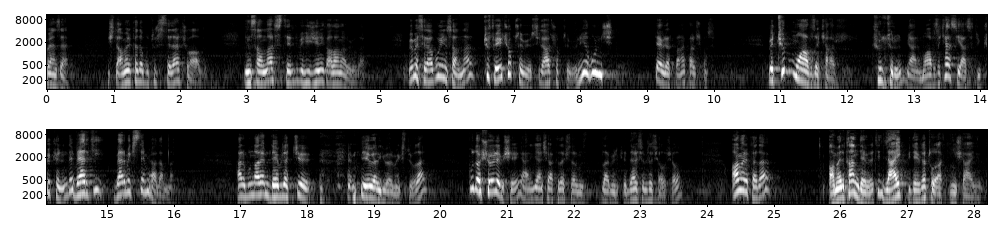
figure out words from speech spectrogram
benzer. İşte Amerika'da bu tür siteler çoğaldı. İnsanlar steril ve hijyenik alan arıyorlar. Ve mesela bu insanlar tüfeği çok seviyor, silahı çok seviyor. Niye? Bunun için. Devlet bana karışmasın. Ve tüm muhafazakar kültürün yani muhafazakar siyasetin kökeninde vergi vermek istemiyor adamlar. Hani bunlar hem devletçi hem niye vergi vermek istiyorlar? Bu da şöyle bir şey. Yani genç arkadaşlarımızla birlikte dersimize çalışalım. Amerika'da Amerikan devleti laik bir devlet olarak inşa edildi.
